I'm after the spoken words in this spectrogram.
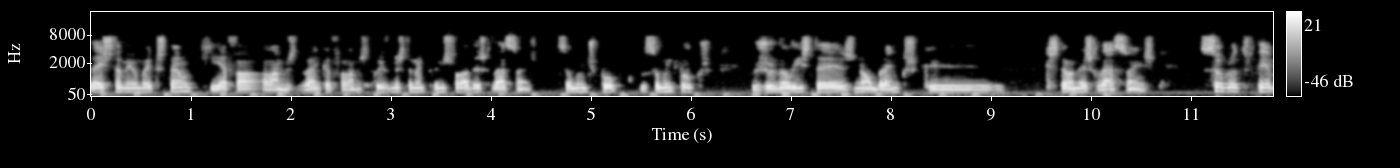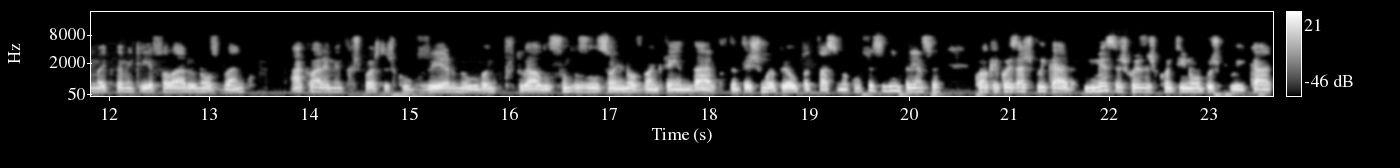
deixo também uma questão que é falámos de banca, falámos de coisas, mas também podemos falar das redações. São, pouco, são muito poucos os jornalistas não brancos que, que estão nas redações. Sobre outro tema que também queria falar, o novo banco, há claramente respostas que o Governo, o Banco de Portugal, o Fundo de Resolução e o Novo Banco têm de dar, portanto deixo um apelo para que faça uma conferência de imprensa, qualquer coisa a explicar, imensas coisas que continuam por explicar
